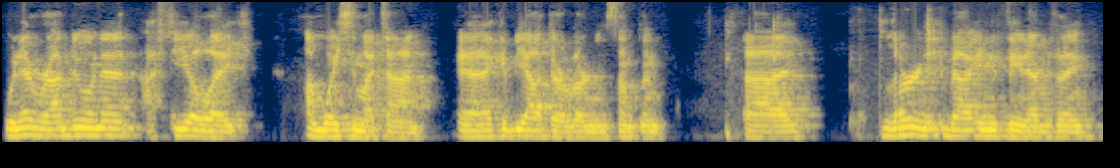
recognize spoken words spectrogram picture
whenever I'm doing that, I feel like I'm wasting my time, and I could be out there learning something. Uh, learn about anything and everything.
